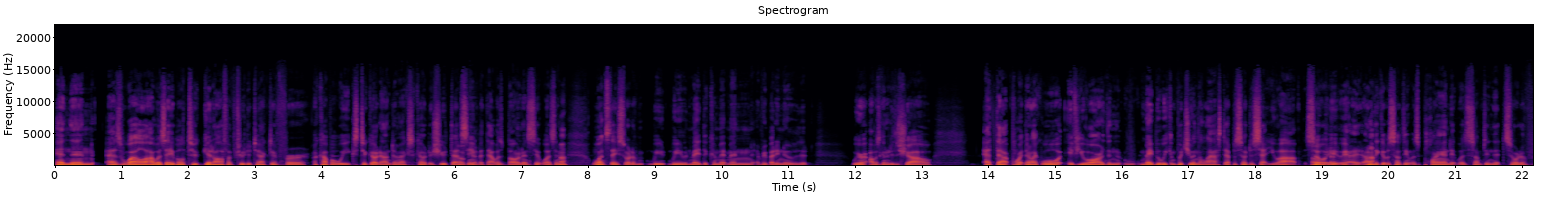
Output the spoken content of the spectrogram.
and then as well, I was able to get off of True Detective for a couple weeks to go down to Mexico to shoot that scene. But that was bonus. It wasn't Huh. once they sort of we we had made the commitment, and everybody knew that we were I was going to do the show. At that point, they're like, "Well, if you are, then maybe we can put you in the last episode to set you up." So Okay. it, I I don't think it was something that was planned. It was something that sort of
